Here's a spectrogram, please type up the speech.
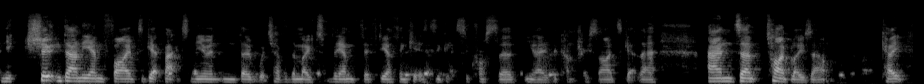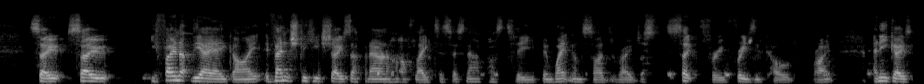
And you're shooting down the M5 to get back to Newent and the, whichever the motor, the M50, I think it is, it gets across the, you know, the countryside to get there. And um, tire blows out. Okay. So, so you phone up the AA guy. Eventually, he shows up an hour and a half later. So it's now past two. You've been waiting on the side of the road, just soaked through, freezing cold, right? And he goes,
